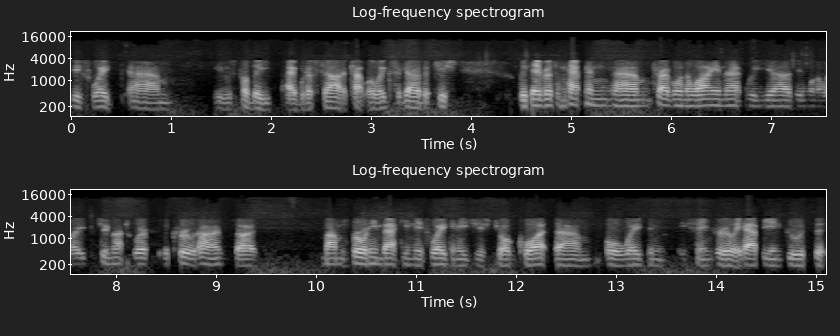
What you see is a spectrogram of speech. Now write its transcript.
this week. Um, he was probably able to start a couple of weeks ago, but just with everything happening, um, travelling away and that, we uh, didn't want to leave too much work for the crew at home. So Mum's brought him back in this week, and he's just jogged quite um, all week, and he seems really happy and good. But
